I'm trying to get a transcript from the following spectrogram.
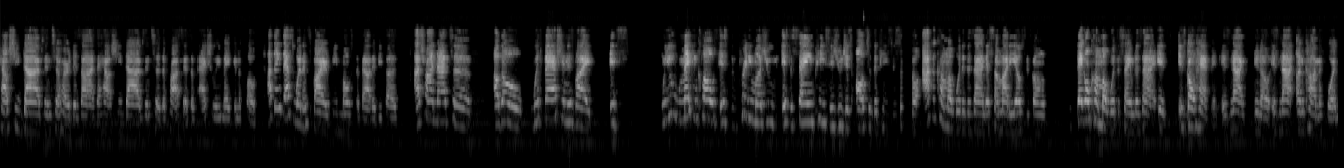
how she dives into her designs and how she dives into the process of actually making the clothes. I think that's what inspired me most about it because I try not to although with fashion it's like it's when you making clothes it's pretty much you it's the same pieces you just alter the pieces. So, so I could come up with a design that somebody else is going to they gonna come up with the same design. It it's gonna happen. It's not you know it's not uncommon for it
